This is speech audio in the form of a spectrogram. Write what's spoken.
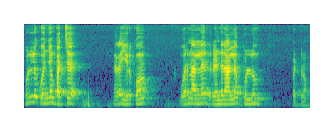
புல் கொஞ்சம் பச்சை நிறம் இருக்கும். ஒரு நாளில் ரெண்டு நாளில் புல்லும் பட்டுரும்.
